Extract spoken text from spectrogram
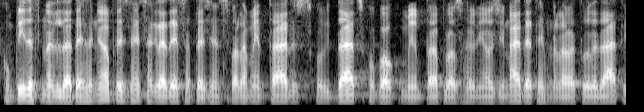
Cumprida a finalidade da reunião, a presidência agradece a presença dos parlamentares, convidados, convoca o membro para a próxima reunião ordinária, determina a lavatura da ata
